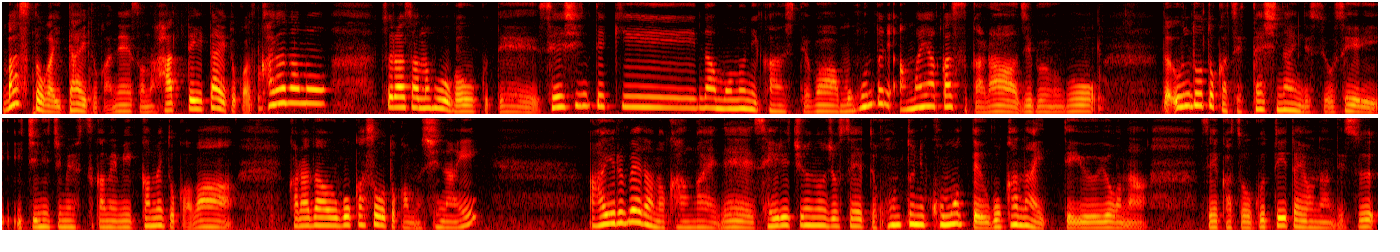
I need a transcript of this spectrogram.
バストが痛いとかね。その張って痛いとか体の辛さの方が多くて精神的なものに関してはもう本当に甘やかすから自分を。運動とか絶対しないんですよ。生理1日目2日目3日目とかは体を動かそうとかもしない。アーユルベーダの考えで生理中の女性って本当にこもって動かないっていうような生活を送っていたようなんです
